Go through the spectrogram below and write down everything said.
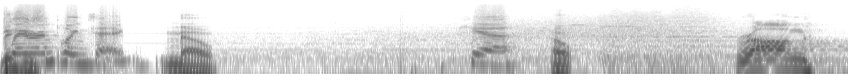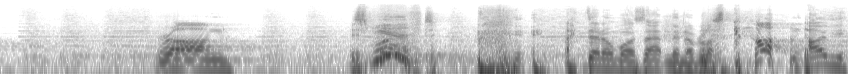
This where is I'm pointing. no. Here. Oh. Wrong. Wrong. It's moved. I don't know what's happening. I've lost. Gone. I've,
